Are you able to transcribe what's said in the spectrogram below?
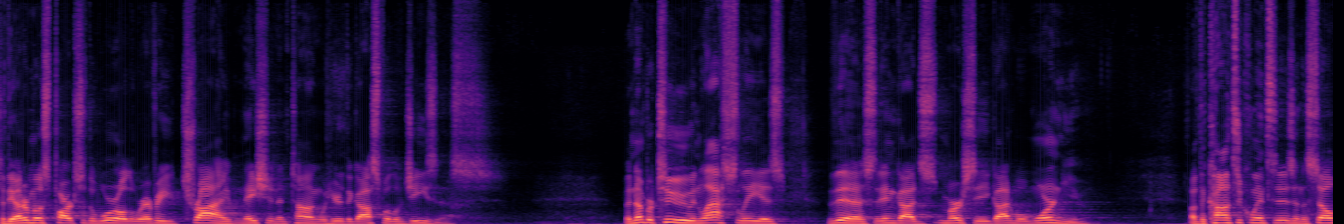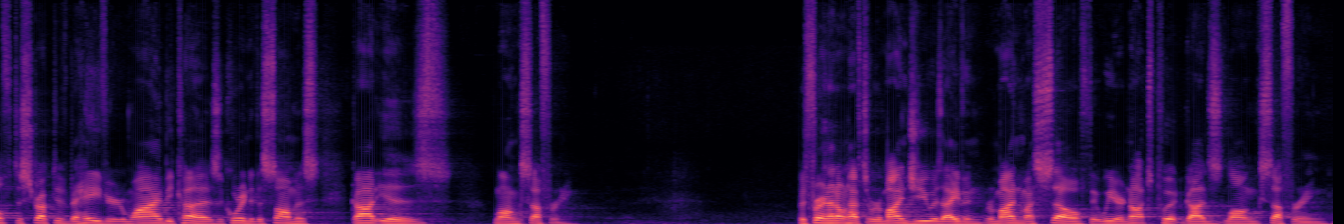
to the uttermost parts of the world where every tribe, nation, and tongue would hear the gospel of Jesus. But number two, and lastly, is this that in God's mercy, God will warn you of the consequences and the self destructive behavior. Why? Because, according to the psalmist, God is long suffering. But, friend, I don't have to remind you, as I even remind myself, that we are not to put God's long suffering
